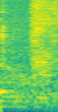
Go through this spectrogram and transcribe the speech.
building.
